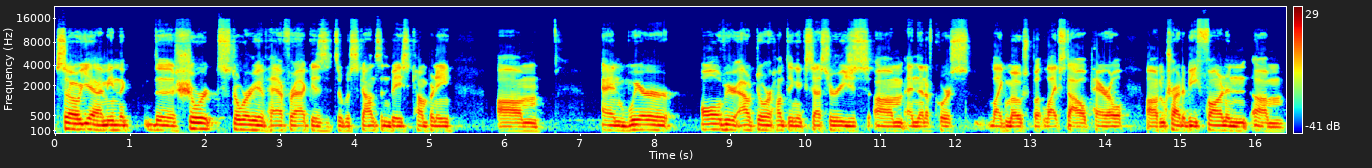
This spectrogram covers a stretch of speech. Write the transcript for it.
So yeah i mean the the short story of half rack is it's a wisconsin based company um, and we're all of your outdoor hunting accessories, um, and then of course, like most, but lifestyle apparel. Um, try to be fun and um,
